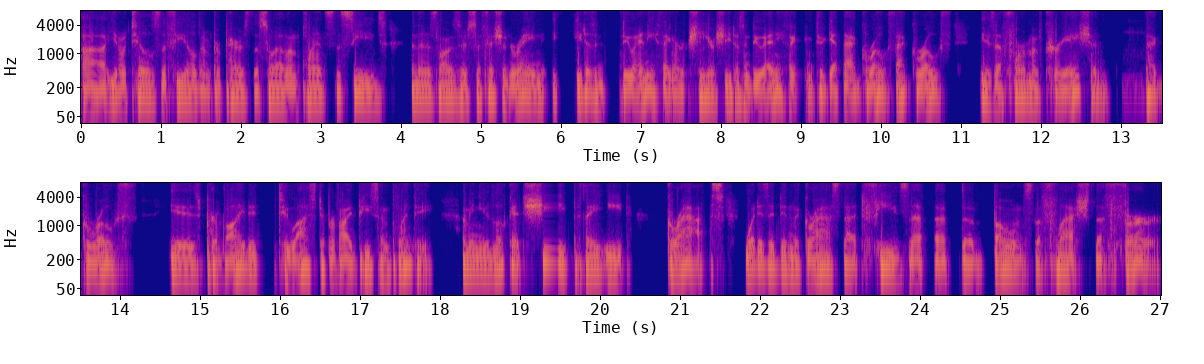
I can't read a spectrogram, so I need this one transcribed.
uh, you know tills the field and prepares the soil and plants the seeds and then as long as there's sufficient rain he doesn't do anything or she or she doesn't do anything to get that growth that growth is a form of creation mm-hmm. that growth is provided to us to provide peace and plenty i mean you look at sheep they eat grass. What is it in the grass that feeds the uh, the bones, the flesh, the fur,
